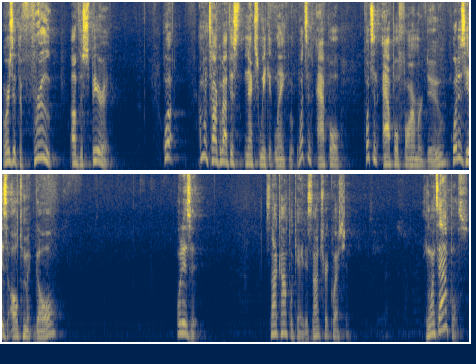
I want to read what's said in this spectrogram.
Or is it the fruit of the Spirit? Well, I'm going to talk about this next week at length, but what's an apple, what's an apple farmer do? What is his ultimate goal? What is it? It's not complicated. It's not a trick question. He wants apples.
